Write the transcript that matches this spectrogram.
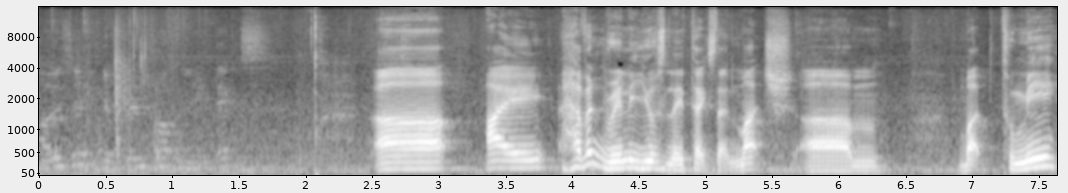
How is it different from latex? Uh, I haven't really used latex that much, um, but to me,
